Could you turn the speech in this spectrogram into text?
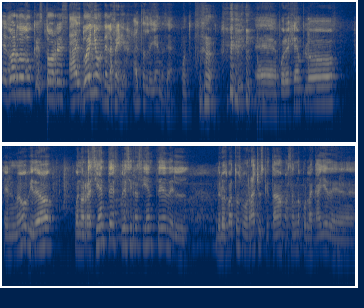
Eduardo Duques Torres, Al- dueño de la feria. altas leyendas, ya, punto. Eh, por ejemplo, el nuevo video, bueno, reciente, se puede decir reciente, del, de los vatos borrachos que estaban pasando por la calle de,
